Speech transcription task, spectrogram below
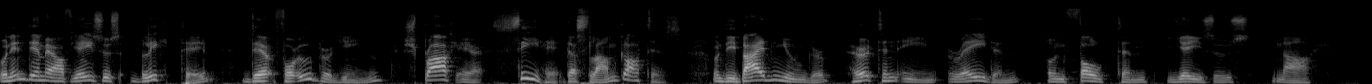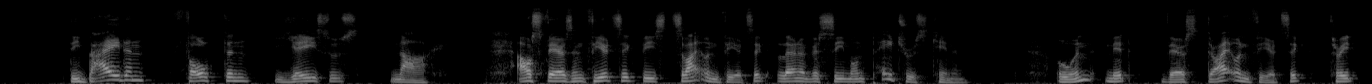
Und indem er auf Jesus blickte, der vorüberging, sprach er, siehe, das Lamm Gottes. Und die beiden Jünger hörten ihn reden und folgten Jesus nach. Die beiden folgten Jesus nach. Aus Versen 40 bis 42 lernen wir Simon Petrus kennen. Und mit Vers 43 tritt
